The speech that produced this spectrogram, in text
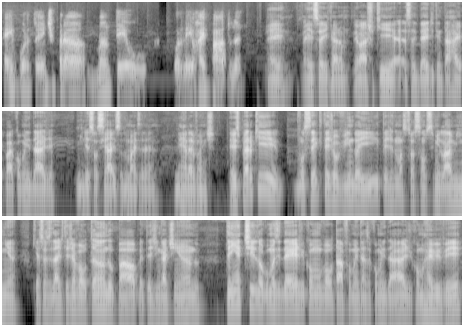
é importante para manter o torneio hypado, né? É, é isso aí, cara. Eu acho que essa ideia de tentar hypar a comunidade, mídias sociais e tudo mais é bem relevante. Eu espero que você que esteja ouvindo aí, esteja numa situação similar à minha, que a sociedade esteja voltando o palco, esteja engatinhando, tenha tido algumas ideias de como voltar a fomentar essa comunidade, como reviver,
